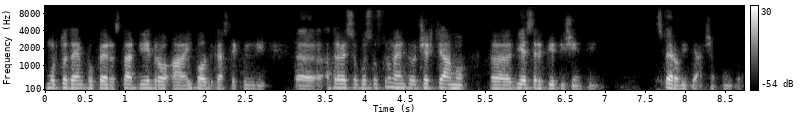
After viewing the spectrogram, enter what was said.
molto tempo per stare dietro ai podcast e quindi eh, attraverso questo strumento cerchiamo eh, di essere più efficienti. Spero vi piaccia appunto.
